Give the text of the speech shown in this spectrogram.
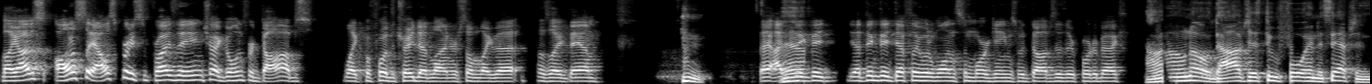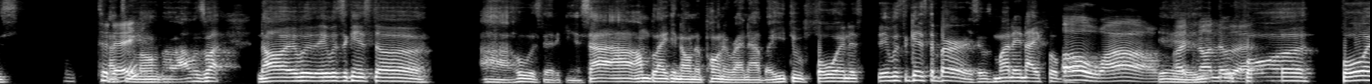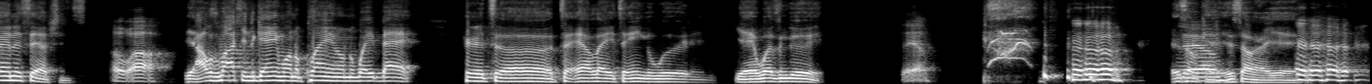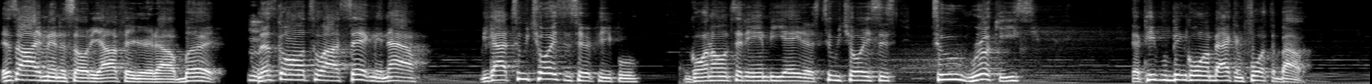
Like I was honestly, I was pretty surprised they didn't try going for Dobbs like before the trade deadline or something like that. I was like, damn. Hmm. I, yeah. think they, I think they definitely would have won some more games with Dobbs as their quarterback. I don't know. Dobbs just threw four interceptions today. Not too long ago. I was like, no, it was it was against uh, ah, who was that against? I, I'm blanking on the opponent right now, but he threw four in this. It was against the Birds. It was Monday Night Football. Oh wow! Yeah, I did not know that. Four four interceptions. Oh wow! Yeah, I was watching the game on the plane on the way back here to uh, to LA to Inglewood, and yeah, it wasn't good. Yeah. it's okay. It's all right. Yeah, it's all right, Minnesota. I'll figure it out. But hmm. let's go on to our segment now. We got two choices here, people. Going on to the NBA, there's two choices, two rookies that people been going back and forth about.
